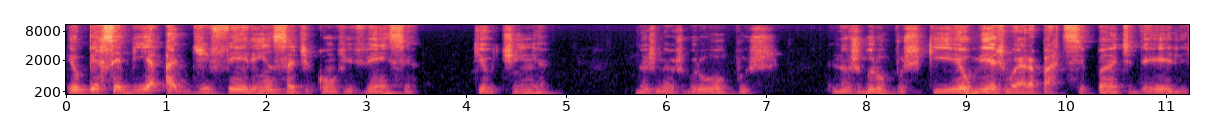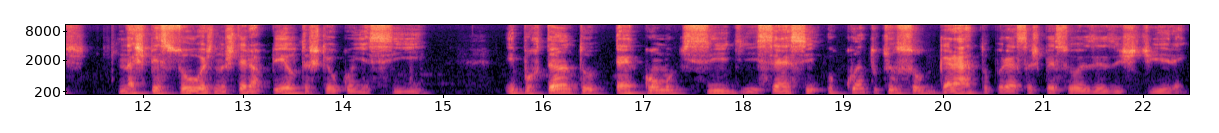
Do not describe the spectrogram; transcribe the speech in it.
eu percebia a diferença de convivência que eu tinha nos meus grupos, nos grupos que eu mesmo era participante deles, nas pessoas, nos terapeutas que eu conheci. E, portanto, é como se dissesse o quanto que eu sou grato por essas pessoas existirem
